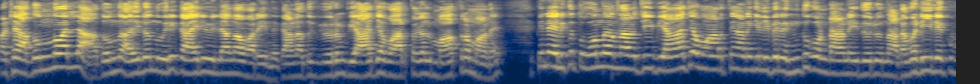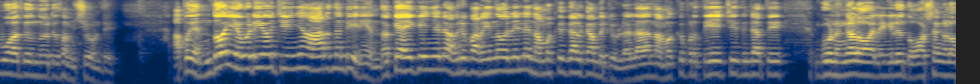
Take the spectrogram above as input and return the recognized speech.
പക്ഷേ അതൊന്നുമല്ല അതൊന്നും അതിലൊന്നും ഒരു കാര്യമില്ല എന്നാണ് പറയുന്നത്. കാരണം അത് വെറും വ്യാജ വാർത്തകൾ മാത്രമാണ്. പിന്നെ എനിക്ക് തോന്നുന്നത് എന്താണെന്ന് വെച്ചാൽ ഈ വ്യാജ വാർത്തയാണെങ്കിൽ ഇവർ എന്തുകൊണ്ടാണ് ഇതൊരു നടപടിയിലേക്ക് പോകാത്തതെന്നൊരു സംശയമുണ്ട്. അപ്പോൾ എന്തോ എവിടെയോ വെച്ച് കഴിഞ്ഞാൽ ആറുന്നുണ്ട് ഇനി എന്തൊക്കെ ആയിക്കഴിഞ്ഞാലും അവർ പറയുന്ന പോലെയല്ലേ നമുക്ക് കേൾക്കാൻ പറ്റുള്ളൂ. അല്ലാതെ നമുക്ക് പ്രത്യേകിച്ച് ഇതിന്റെ അകത്ത് ഗുണങ്ങളോ അല്ലെങ്കിൽ ദോഷങ്ങളോ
